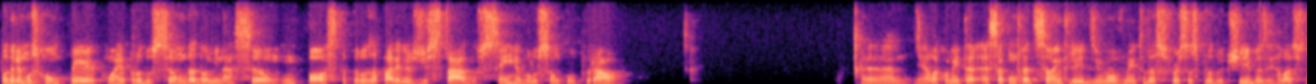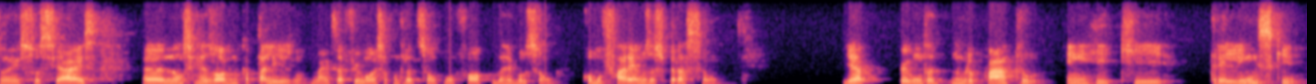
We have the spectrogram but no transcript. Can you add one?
Poderemos romper com a reprodução da dominação imposta pelos aparelhos de Estado sem revolução cultural? Eh, ela comenta essa contradição entre desenvolvimento das forças produtivas e relações sociais uh, não se resolve no capitalismo. Marx afirmou essa contradição como foco da revolução. Como faremos a superação? E a pergunta número 4, Henrique Trelinski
